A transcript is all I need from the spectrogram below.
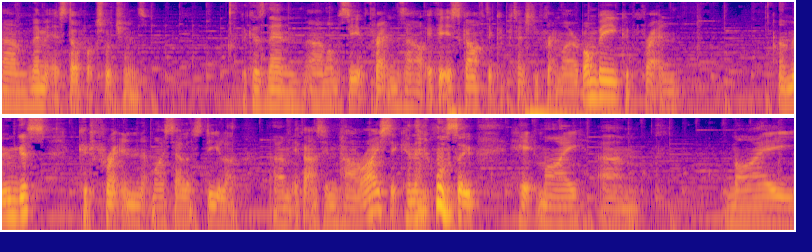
um, limit its Stealth Rock switch-ins because then um, obviously it threatens out. If it is scarfed, it could potentially threaten my Ribombee, could threaten Amoonguss, could threaten my Dealer. Um, if it has hidden power ice, it can then also hit my um, my.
